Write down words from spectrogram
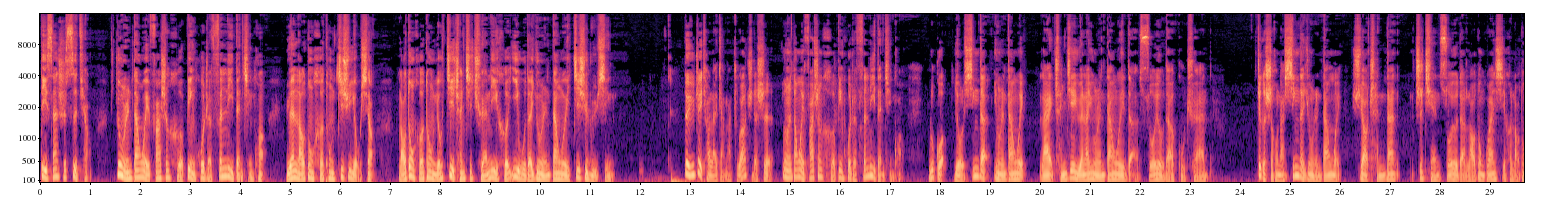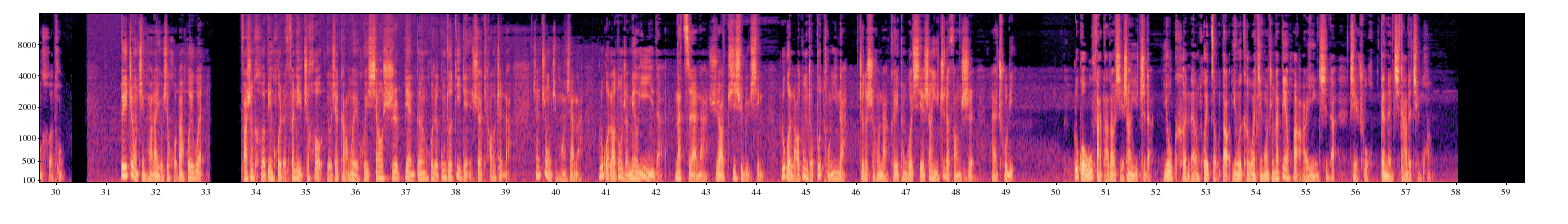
第三十四条，用人单位发生合并或者分立等情况，原劳动合同继续有效，劳动合同由继承其权利和义务的用人单位继续履行。对于这条来讲呢，主要指的是用人单位发生合并或者分立等情况，如果有新的用人单位来承接原来用人单位的所有的股权，这个时候呢，新的用人单位需要承担。之前所有的劳动关系和劳动合同，对于这种情况呢，有些伙伴会问：发生合并或者分立之后，有些岗位会消失、变更或者工作地点需要调整的。像这种情况下呢，如果劳动者没有异议的，那自然呢需要继续履行；如果劳动者不同意呢，这个时候呢可以通过协商一致的方式来处理。如果无法达到协商一致的，有可能会走到因为客观情况重大变化而引起的解除等等其他的情况。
